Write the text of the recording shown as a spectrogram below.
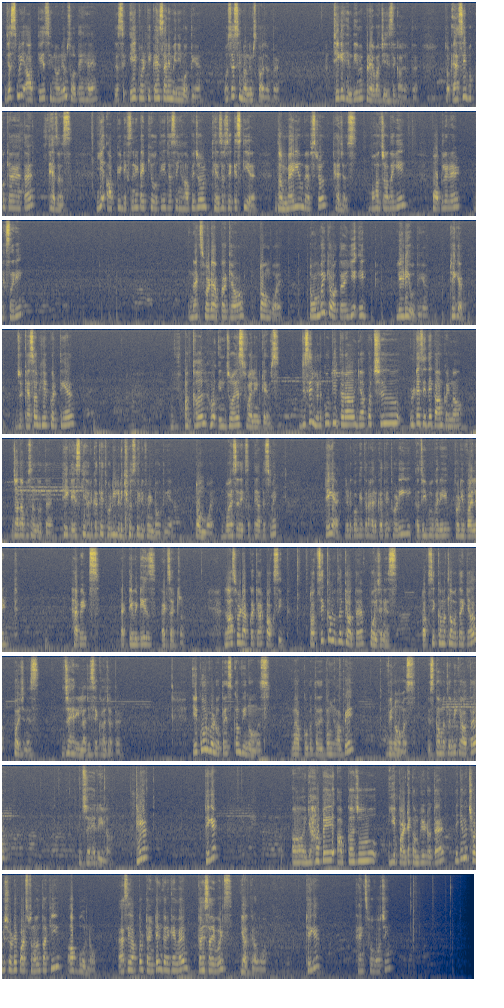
जिसमें आपके सिनोनियम्स होते हैं, जैसे एक वर्ड की कई सारे मीनिंग होती है, उसे सिनोनियम्स कहा जाता है। ठीक है? हिंदी में पर्यावाची जिसे कहा जाता है। तो ऐसी बुक को क्या कहता है? थेजर्स ये आपकी डिक्शनरी टाइप की होती है, जैसे यहाँ पे जो थेजर्स है, किसकी है? द मैरियम वेबस्टर थेजर्स बहुत ज़्यादा ये पॉपुलर है डिक्शनरी नेक्स्ट वर्ड है आपका क्या हो? टॉम बॉय टॉम बॉय क्या होता है? ये एक लेडी होती है, ठीक है? जो कैसा बिहेव करती है? A girl who enjoys violent games जिसे लड़कों की तरह या कुछ उल्टे सीधे काम करना ज़्यादा पसंद होता है, ठीक है? इसकी हरकतें थोड़ी लड़कियों से डिफरेंट होती हैं. टॉम बॉय बॉय से देख सकते हैं आप इसमें, ठीक है? लड़कों की तरह हरकतें थोड़ी अजीबो गरीब थोड़ी violent habits activities etcetera last word आपका क्या? टॉक्सिक टॉक्सिक का मतलब क्या होता है? पॉइजनस टॉक्सिक का मतलब होता है क्या? पॉइजनस जहरीला, जिसे कहा जाता है। एक और वर्ड होता है इसका विनोमस मैं आपको बता देता हूँ यहाँ पे विनोमस इसका मतलब भी क्या होता है? जहरीला. क्लियर ठीक है? यहाँ पे आपका जो ये पार्ट है कंप्लीट होता है लेकिन मैं छोटे छोटे पार्ट्स बनाऊँ ताकि आप बोर ना हो। ऐसे आपको टेन टेन करके मैं कई सारे वर्ड्स याद कराऊँगा। ठीक है थैंक्स फॉर वॉचिंग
